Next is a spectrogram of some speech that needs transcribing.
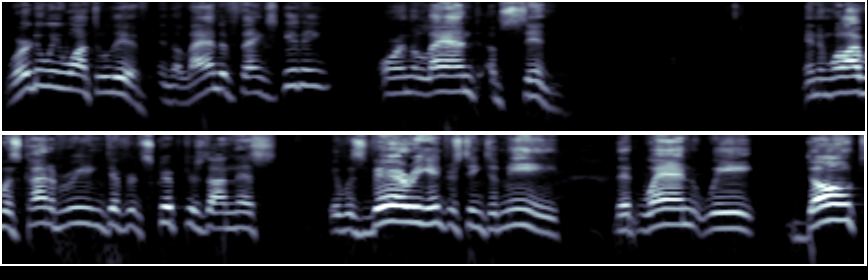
where do we want to live? In the land of thanksgiving or in the land of sin? And while I was kind of reading different scriptures on this, it was very interesting to me that when we don't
